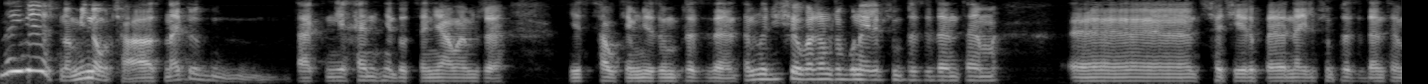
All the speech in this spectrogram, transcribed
No i wiesz, no minął czas. Najpierw tak niechętnie doceniałem, że jest całkiem niezłym prezydentem. No dzisiaj uważam, że był najlepszym prezydentem e, trzeciej RP, najlepszym prezydentem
